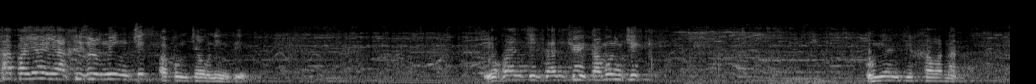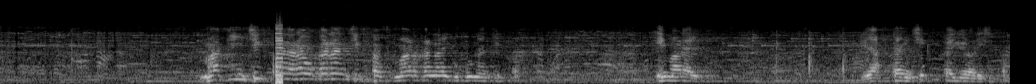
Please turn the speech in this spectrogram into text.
hapayaya Jesusninchikpa punchawninpi Yohancik, Gancuy, Kamuncik. Uyancik havanak. Makincik pa, rau kanancik pa, marhanay kukunancik pa. Imaray. Yahtancik pa, yuaris pa.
